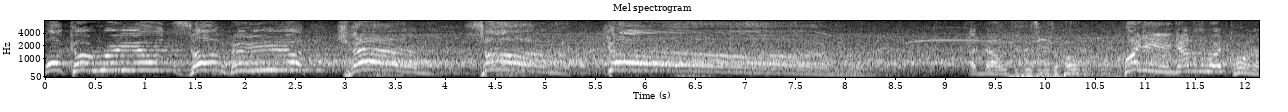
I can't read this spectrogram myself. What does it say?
the Korean Zombie, Sung Jung! And now introducing his opponent, fighting out of the red corner,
